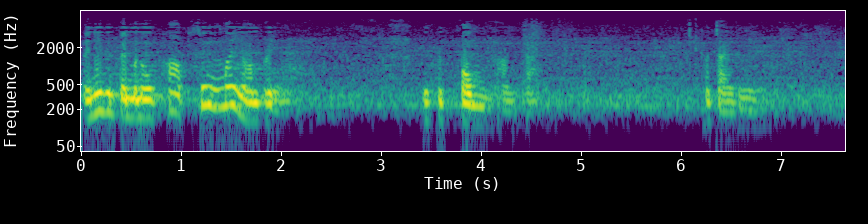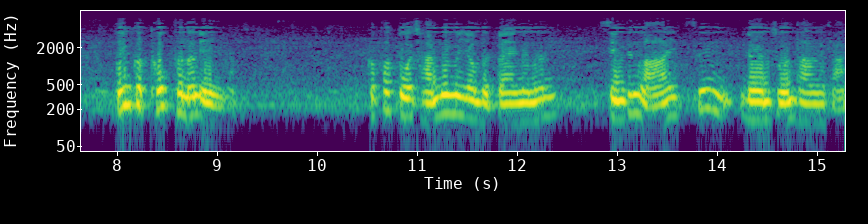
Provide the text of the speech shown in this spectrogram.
อันนี้มันเป็นมโนภาพซึ่งไม่ยอมเปลี่ยนนี่คือปมทางใจเข้าใจดีนี่ก็ทุกข์เท่านั้นเองครับก็เพราะตัวฉันไม่ยอมเปลี่ยนแปลงดังนั้น สิ่งทั้งหลาย ซึ่งเดินสวนทางฉัน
